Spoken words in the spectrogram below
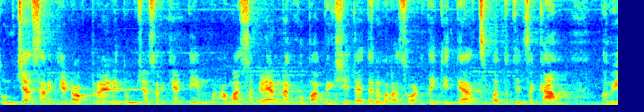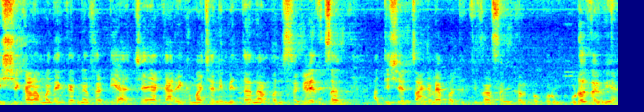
तुमच्यासारखे डॉक्टर आणि तुमच्यासारख्या टीम आम्हा सगळ्यांना खूप अपेक्षित आहेत आणि मला असं वाटतं की त्याच पद्धतीचं काम भविष्य काळामध्ये करण्यासाठी आजच्या या कार्यक्रमाच्या निमित्तानं आपण सगळेच जण अतिशय चांगल्या पद्धतीचा संकल्प करून पुढं जाऊया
